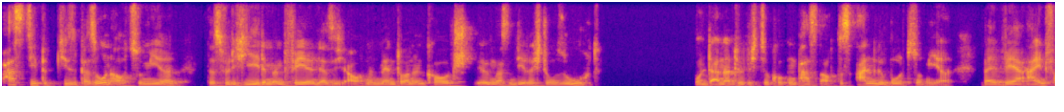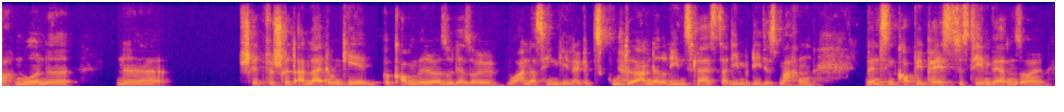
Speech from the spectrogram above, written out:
passt die, diese Person auch zu mir, das würde ich jedem empfehlen, der sich auch einen Mentor, einen Coach, irgendwas in die Richtung sucht. Und dann natürlich zu gucken, passt auch das Angebot zu mir. Weil wer einfach nur eine, eine Schritt-für-Schritt-Anleitung bekommen will oder so, der soll woanders hingehen. Da gibt es gute ja. andere Dienstleister, die, die das machen. Wenn es ein Copy-Paste-System werden soll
